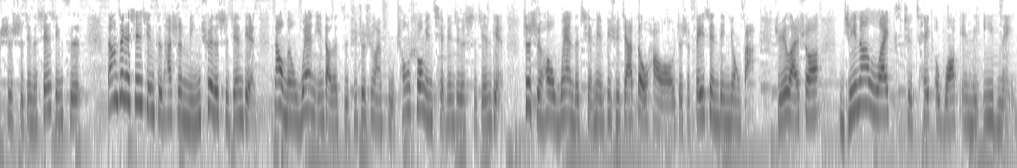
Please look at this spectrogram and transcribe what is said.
示时间的先行词。当这个先行词它是明确的时间点，那我们 when 引导的子句就是用来补充说明前面这个时间点。这时候 when 的前面必须加逗号哦，这是非限定用法。举例来说，Gina likes to take a walk in the evening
